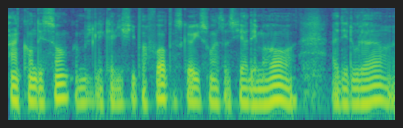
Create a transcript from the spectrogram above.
incandescents, comme je les qualifie parfois, parce qu'ils sont associés à des morts, à des douleurs euh,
